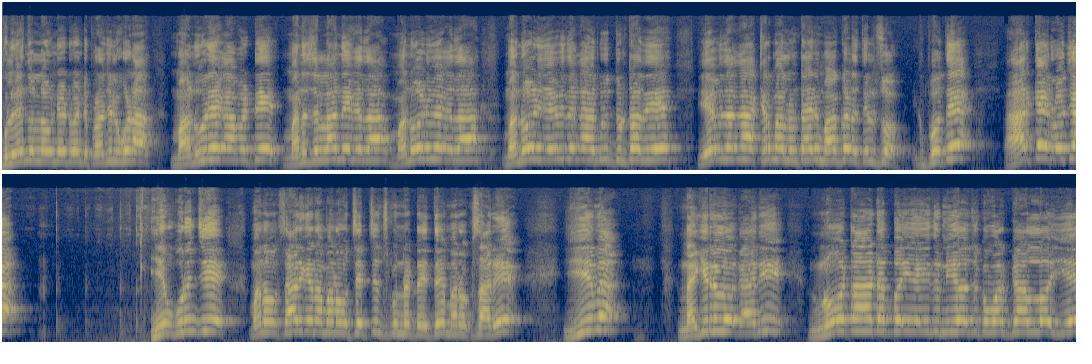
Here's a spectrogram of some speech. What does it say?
పులివెందుల్లో ఉండేటువంటి ప్రజలు కూడా మనూరే కాబట్టి మన జిల్లానే కదా మనోడివే కదా. మనోడి ఏ విధంగా అభివృద్ధి ఉంటుంది ఏ విధంగా అక్రమాలు ఉంటాయని మాకు కూడా తెలుసు. ఇకపోతే ఆర్కే రోజా ఈమె గురించి? మనం ఒకసారిగా మనం చర్చించుకున్నట్టయితే మరొకసారి ఈమె నగిరిలో కానీ నూట డెబ్బై ఐదు నియోజకవర్గాల్లో ఏ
